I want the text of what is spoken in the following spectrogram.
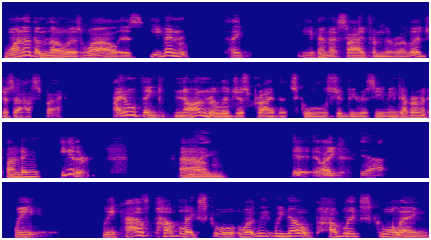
one of them, though, as well, is even like even aside from the religious aspect, I don't think non-religious private schools should be receiving government funding either. Um, it- like yeah. we we have public school. We we know public schooling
